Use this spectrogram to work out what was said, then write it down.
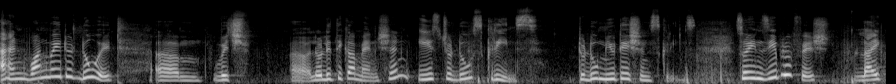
And one way to do it, um, which uh, Lolitika mentioned, is to do screens, to do mutation screens. So in zebrafish, like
